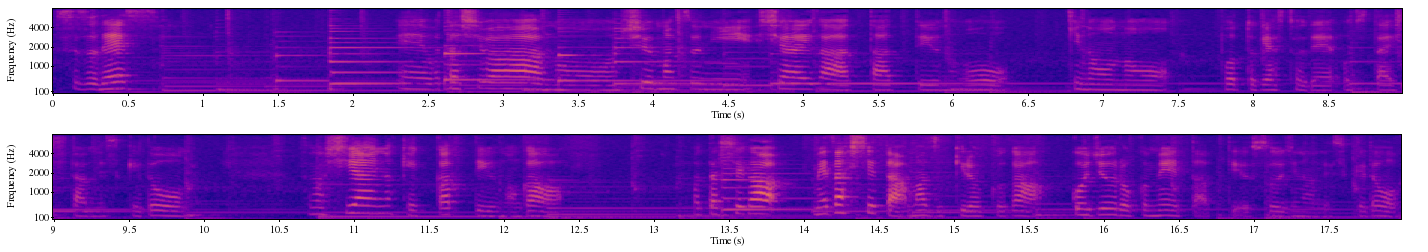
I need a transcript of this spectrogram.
すずです、えー私はあの週末に試合があったっていうのを昨日のポッドキャストでお伝えしてたんですけどその試合の結果っていうのが私が目指してたまず記録が 56m っていう数字なんですけど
